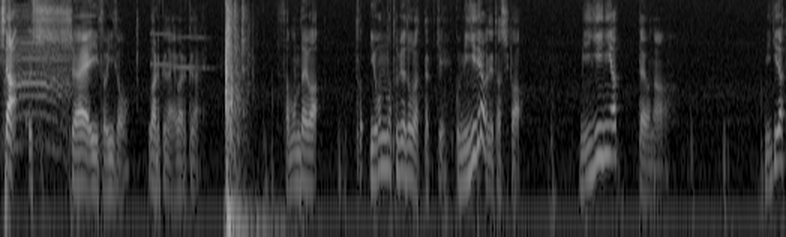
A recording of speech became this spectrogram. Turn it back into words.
来た。よっしゃいいぞいいぞ。悪くない悪くない。さあ問題は4の扉どこだったっけ？これ右だよね確か。右にあったよな。右だっ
